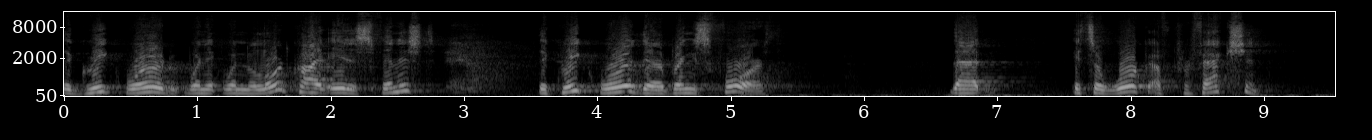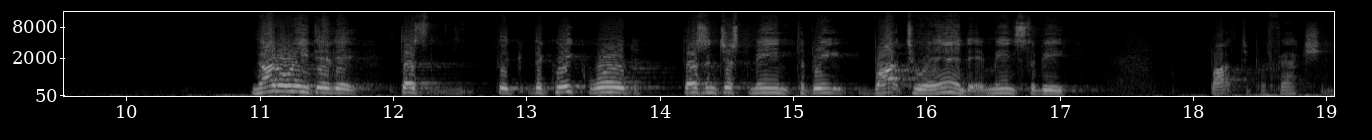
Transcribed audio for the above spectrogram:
The Greek word, when, it, when the Lord cried, It is finished, the Greek word there brings forth that it's a work of perfection. Not only did it, does the, the Greek word doesn't just mean to be brought to an end, it means to be brought to perfection.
